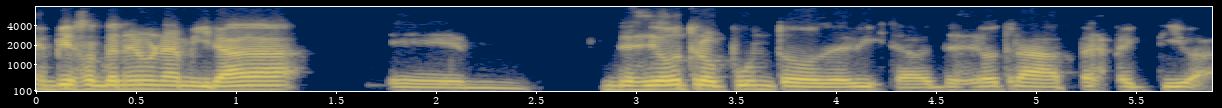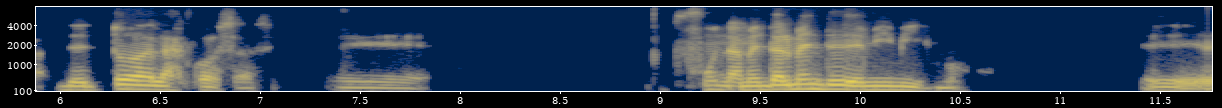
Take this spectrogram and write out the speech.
empiezo a tener una mirada eh, desde otro punto de vista, desde otra perspectiva, de todas las cosas, eh, fundamentalmente de mí mismo. Eh,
